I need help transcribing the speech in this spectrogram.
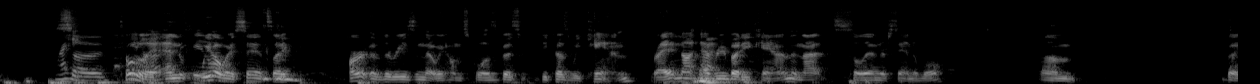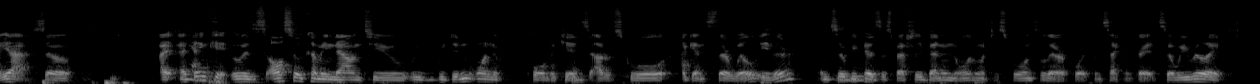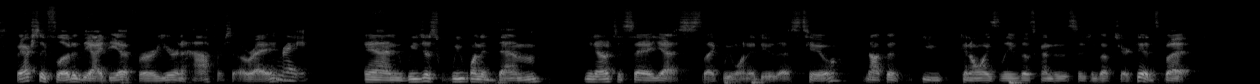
Right. So you Totally. know, I and we feel- always say it's like part of the reason that we homeschool is bes- because we can, right? Not Right. everybody can, and that's totally understandable. Um, but yeah, so I, I Yeah. think it was also coming down to we, we didn't want to pull the kids out of school against their will either. And so Mhm. because especially Ben and Nolan went to school until they were fourth and second grade. So we really we actually floated the idea for a year and a half or so, right? Right. and we just we wanted them you know to say yes like we want to do this too not that you can always leave those kind of decisions up to your kids but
